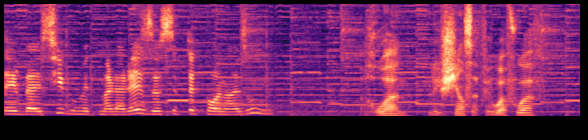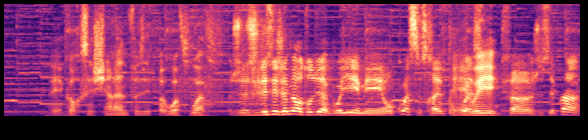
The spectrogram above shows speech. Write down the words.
Eh bah si vous mettez mal à l'aise, c'est peut-être pour une raison. hein. Juan, les chiens, ça fait waf waf. Et d'accord que ces chiens-là ne faisaient pas waf waf. Je, je les ai jamais entendus aboyer, mais en quoi ce serait Pourquoi Eh oui. Enfin, je sais pas.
